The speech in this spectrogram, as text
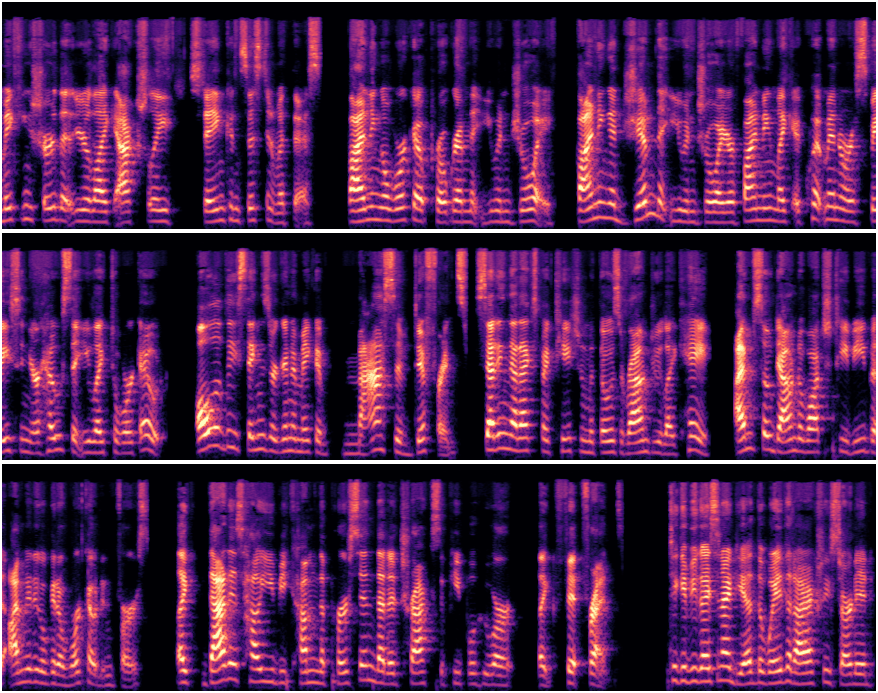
making sure that you're like actually staying consistent with this, finding a workout program that you enjoy, finding a gym that you enjoy or finding like equipment or a space in your house that you like to work out. All of these things are going to make a massive difference. Setting that expectation with those around you, like, hey, I'm so down to watch TV, but I'm going to go get a workout in first. Like, that is how you become the person that attracts the people who are like fit friends. To give you guys an idea, the way that I actually started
